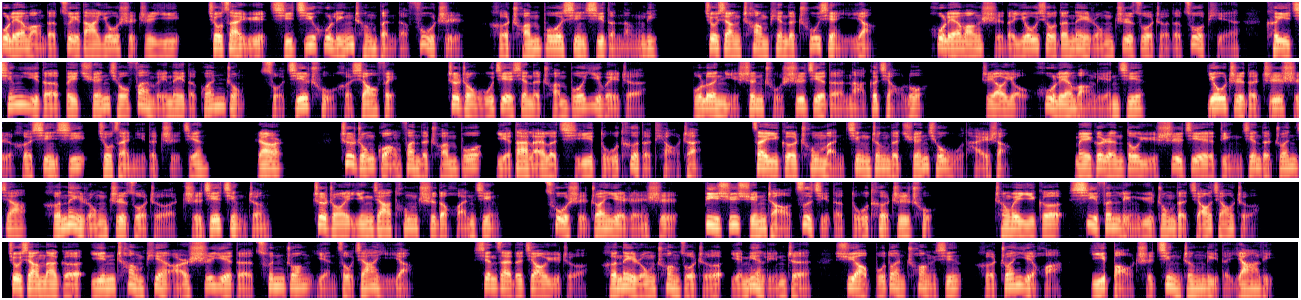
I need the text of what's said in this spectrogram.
互联网的最大优势之一就在于其几乎零成本的复制和传播信息的能力。就像唱片的出现一样，互联网使得优秀的内容制作者的作品可以轻易的被全球范围内的观众所接触和消费。这种无界限的传播意味着，不论你身处世界的哪个角落，只要有互联网连接，优质的知识和信息就在你的指尖。然而，这种广泛的传播也带来了其独特的挑战。在一个充满竞争的全球舞台上，每个人都与世界顶尖的专家和内容制作者直接竞争。这种赢家通吃的环境，促使专业人士必须寻找自己的独特之处，成为一个细分领域中的佼佼者，就像那个因唱片而失业的村庄演奏家一样。现在的教育者和内容创作者也面临着需要不断创新和专业化以保持竞争力的压力。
